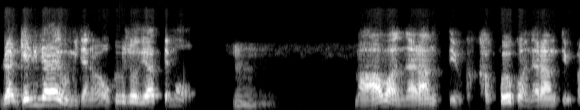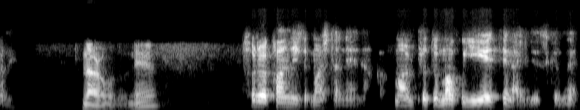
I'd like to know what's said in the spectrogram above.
ラゲリラライブみたいな屋上でやっても、うん。まあ、ああはならんっていうか、かっこよくはならんっていうかね。なるほどね。それは感じてましたね。なんか、まあ、ちょっとうまく言えてないんですけどね。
